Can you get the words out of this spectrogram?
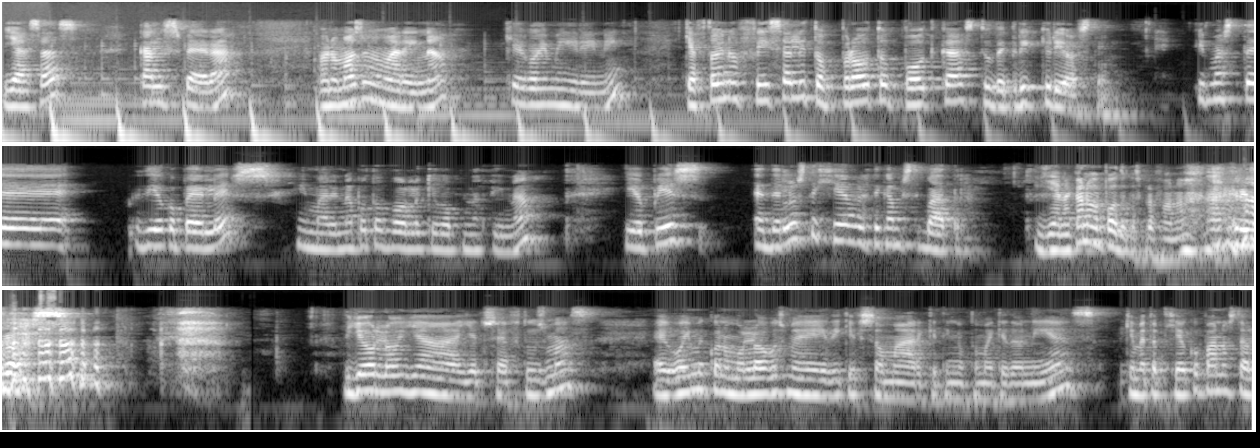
Γεια σας, Καλησπέρα. ονομάζομαι Μαρίνα Και εγώ είμαι η Ειρήνη. και αυτό είναι officially το πρώτο podcast του The Greek Curiosity. Είμαστε δύο κοπέλες, η Μαρίνα από το Βόλο και εγώ από την Αθήνα, οι οποίες εντελώς τυχαία βρεθήκαμε στην Πάτρα. Για να κάνουμε podcast προφανώς. Ακριβώς. Δύο λόγια για τους εαυτούς μας. Εγώ είμαι οικονομολόγος με ειδίκευση στο marketing από το Μακεδονίας και μεταπτυχιακό πάνω στα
